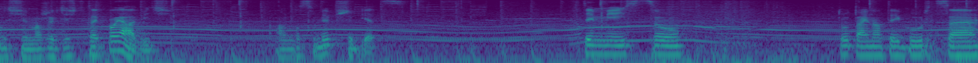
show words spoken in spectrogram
on się może gdzieś tutaj pojawić. Albo sobie przybiec. W tym miejscu. Tutaj na tej górce.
